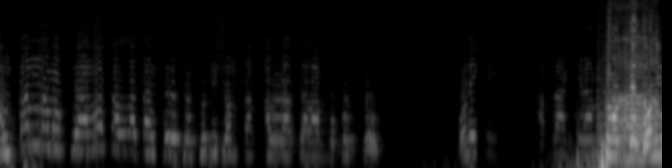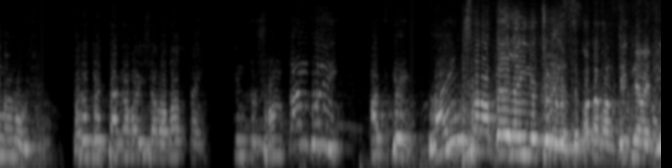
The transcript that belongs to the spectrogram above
সন্তান নামক নিয়ামত আল্লাহ দান করেছেন। দুটি সন্তান আল্লাহর কালাম মুখস্থ। অনেকেই আমরা গ্রামের মধ্যে ধনী মানুষ অনেকের টাকা পয়সার অভাব নাই কিন্তু সন্তানগুলি আজকে লাইন সারা পেয়ে লাইনে চলে গেছে। কথা কন ঠিক নেবে ঠিক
